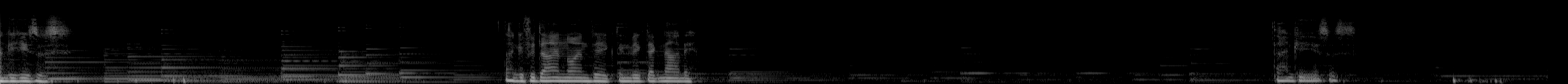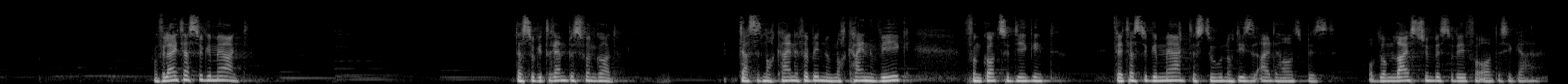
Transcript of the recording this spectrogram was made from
Danke, Jesus. Danke für deinen neuen Weg, den Weg der Gnade. Danke, Jesus. Und vielleicht hast du gemerkt, dass du getrennt bist von Gott. Dass es noch keine Verbindung, noch keinen Weg von Gott zu dir gibt. Vielleicht hast du gemerkt, dass du noch dieses alte Haus bist. Ob du im Livestream bist oder hier vor Ort, ist egal.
